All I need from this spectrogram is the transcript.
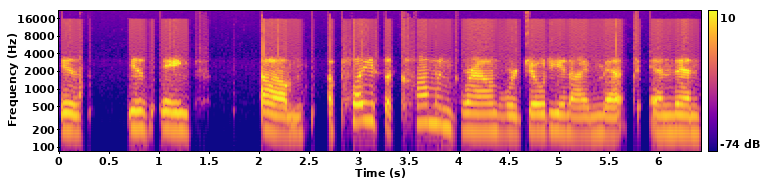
is is a um, a place, a common ground where Jody and I met, and then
